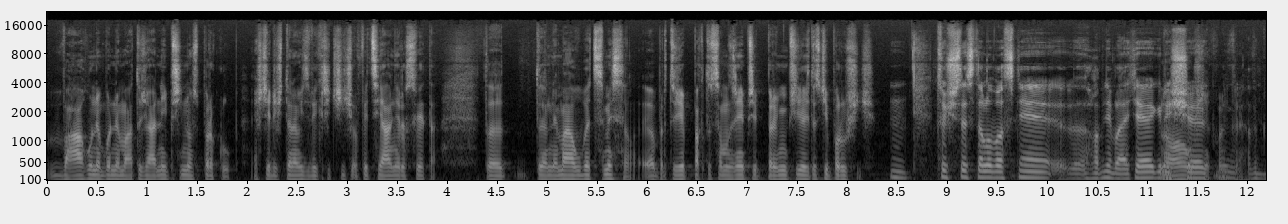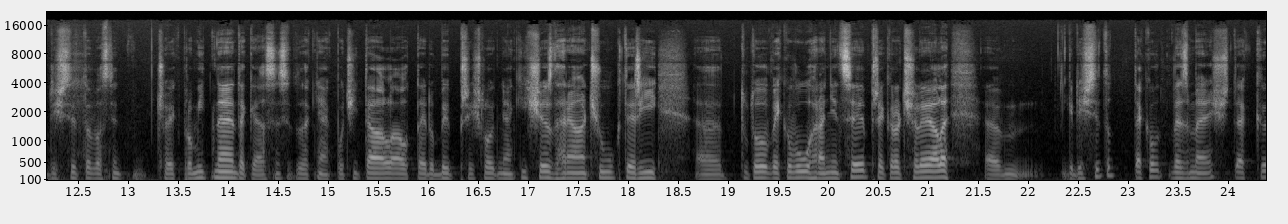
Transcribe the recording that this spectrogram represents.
váhu nebo nemá to žádný přínos pro klub. Ještě když to navíc vykřičíš oficiálně do světa. To, to nemá vůbec smysl, jo, protože pak to samozřejmě při první příležitosti porušíš. Hmm. Což se stalo vlastně eh, hlavně v létě, když, no, když si to vlastně člověk promítne, tak já jsem si to tak nějak počítal a od té doby přišlo nějakých šest hráčů, kteří uh, tuto věkovou hranici překročili, ale um, když si to jako vezmeš, tak eh,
